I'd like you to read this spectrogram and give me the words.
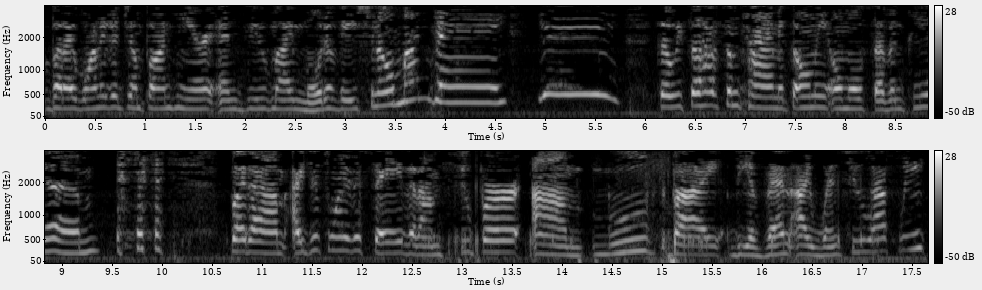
but I wanted to jump on here and do my motivational Monday. Yay! So we still have some time. It's only almost 7 p.m. but um, I just wanted to say that I'm super um, moved by the event I went to last week.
